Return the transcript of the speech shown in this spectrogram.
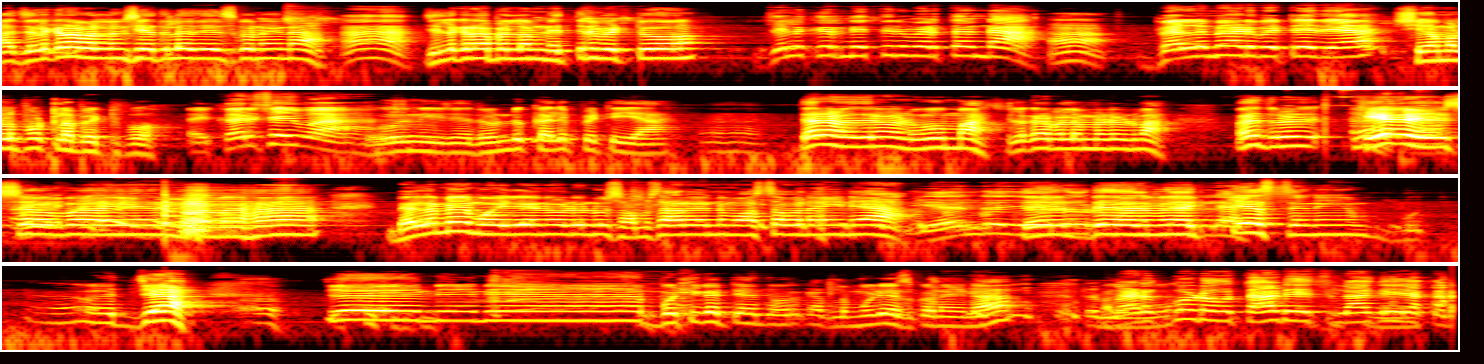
ఆ, జీలకర్ర బెల్లం చేతిలో తీసుకుని అయినా. ఆ, జీలకర్ర బెల్లం నెత్తిన పెట్టు. జీలకర్ర నెత్తిన పెడతాండా? ఆ, బెల్లమేడ పెట్టేదే? చీమల పుట్ల పెట్టుపో. కరిసేవా ఓ నీకు రెండు కలిపి పెట్టియా నువ్వు మా జీలకర్ర బెల్లం పెట్టమ్మా కేశవాయ నమః బెల్లమే మోయలేనోడు నువ్వు సంసారాన్ని ఏ నేనే బొట్టి కట్టేంత వరకు అట్లా ముడేసుకొని అయినా మెడకు కూడా తాడేసి లాగే అక్కడ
